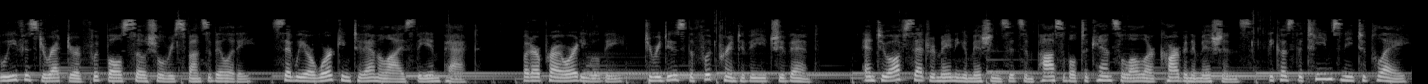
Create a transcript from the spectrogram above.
UEFA's Director of Football Social Responsibility, said we are working to analyze the impact. But our priority will be to reduce the footprint of each event. And to offset remaining emissions it's impossible to cancel all our carbon emissions because the teams need to play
